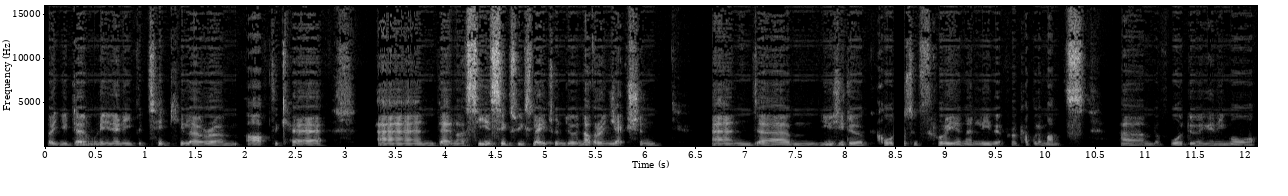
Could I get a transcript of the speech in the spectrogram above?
but you don't really need any particular um, aftercare. And then I see you six weeks later and do another injection and um, usually do a course of three and then leave it for a couple of months um, before doing any more.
